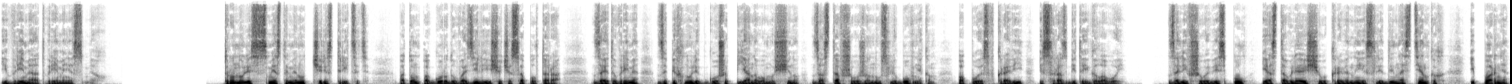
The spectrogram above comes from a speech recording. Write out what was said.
и время от времени смех. Тронулись с места минут через тридцать. Потом по городу возили еще часа полтора. За это время запихнули к Гоше пьяного мужчину, заставшего жену с любовником, по пояс в крови и с разбитой головой. Залившего весь пол и оставляющего кровяные следы на стенках, и парня,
